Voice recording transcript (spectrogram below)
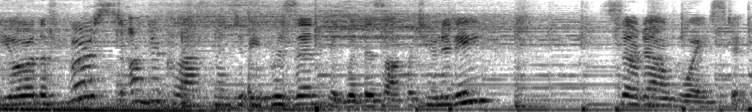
You're the first underclassmen to be presented with this opportunity, so don't waste it.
